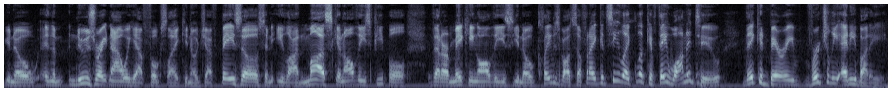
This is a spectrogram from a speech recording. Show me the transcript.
you know in the news right now we have folks like you know Jeff Bezos and Elon Musk and all these people that are making all these you know claims about stuff and I could see like look if they wanted to they could bury virtually anybody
